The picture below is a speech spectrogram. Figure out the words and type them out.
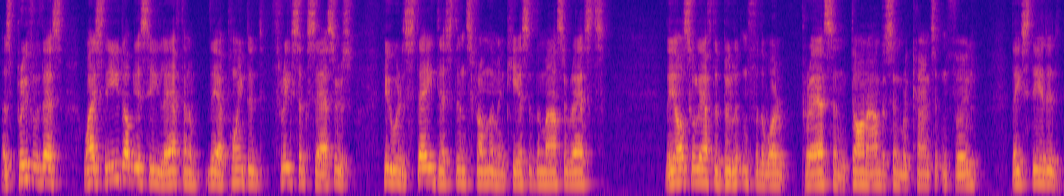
As proof of this, whilst the UWC left and they appointed three successors who were to stay distance from them in case of the mass arrests, they also left a bulletin for the world press, and Don Anderson recounts it in full. They stated,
